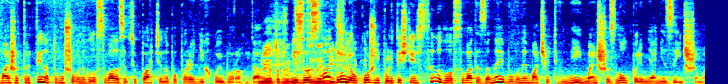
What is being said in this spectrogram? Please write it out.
майже третина, тому що вони голосували за цю партію на попередніх виборах. Да? Ну, я так розумію, І зросла доля у кожній політичній сили голосувати за неї, бо вони бачать в ній менше зло в порівнянні з іншими.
